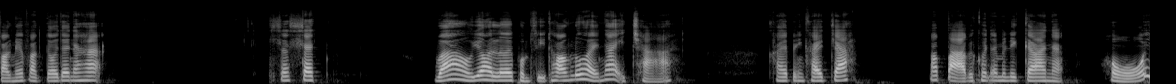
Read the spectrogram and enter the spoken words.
ฝากเนื้อฝากตัวด้วยนะฮะเซ็ตเซ็ต ว้าว ยอดเลย ผมสีทองด้วย น่าอิจฉา ใครเป็นใครจ๊ะ ป้าป่าเป็นคนอเมริกันน่ะ โหย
